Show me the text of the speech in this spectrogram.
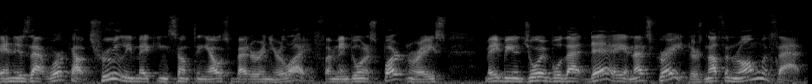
And is that workout truly making something else better in your life? I mean, doing a Spartan race may be enjoyable that day, and that's great. There's nothing wrong with that.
